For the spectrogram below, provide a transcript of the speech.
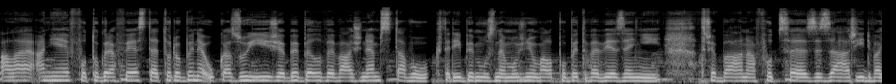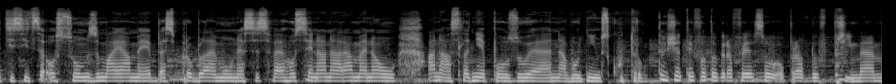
ale ani fotografie z této doby neukazují, že by byl ve vážném stavu, který by mu znemožňoval pobyt ve vězení. Třeba na fotce ze září 2008 z Miami bez problémů nese svého syna na ramenou a následně pouzuje na vodním skutru. Takže ty fotografie jsou opravdu v přímém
